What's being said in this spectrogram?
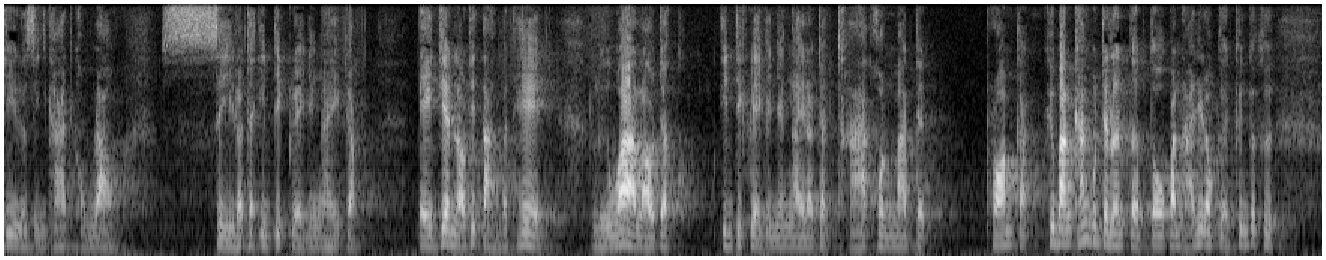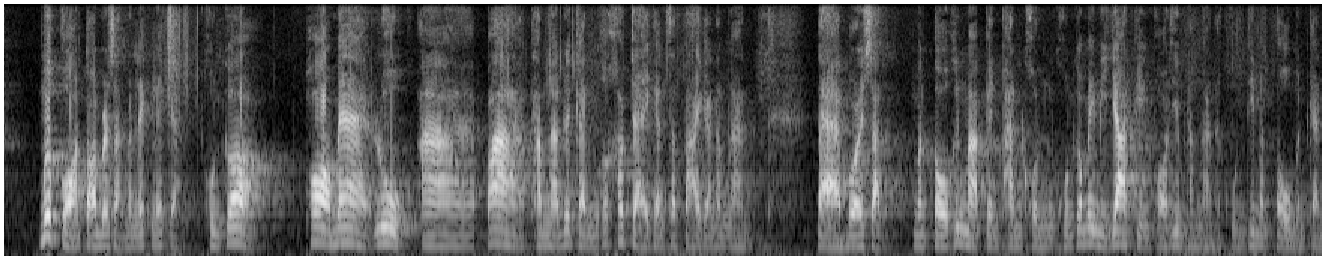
ยีหรือสินค้าของเรา 4 เราจะอินทิเกรตยังไงกับเอเจนต์เราที่ต่างประเทศ หรือว่าเราจะอินทิเกรตกันยังไง เราจะหาคนมาจะ พร้อมกัน คือบางครั้งคุณเจริญเติบโตปัญหาที่เราเกิดขึ้นก็คือ เมื่อก่อนตอนบริษัทมันเล็กๆอะคุณก็พ่อแม่ลูกอาป้าทำงานด้วยกันมันก็เข้าใจกันสไตล์การทำงาน แต่บริษัทมันโตขึ้นมาเป็นพันคน คุณก็ไม่มีญาติเพียงพอที่จะทำงานกับคุณที่มันโตเหมือนกัน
